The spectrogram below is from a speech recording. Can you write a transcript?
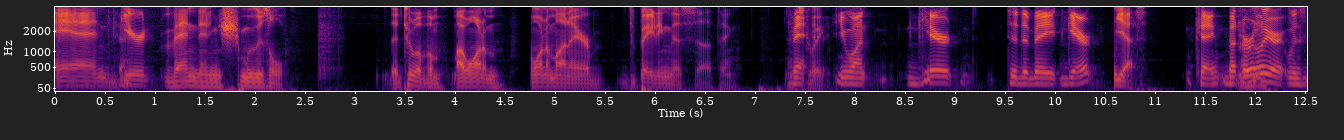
and Geert Vanden Schmoozle. The two of them. I want them. I want them on air debating this uh, thing next Va- week. You want Garrett to debate Garrett? Yes. Okay, but Mhm. earlier it was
